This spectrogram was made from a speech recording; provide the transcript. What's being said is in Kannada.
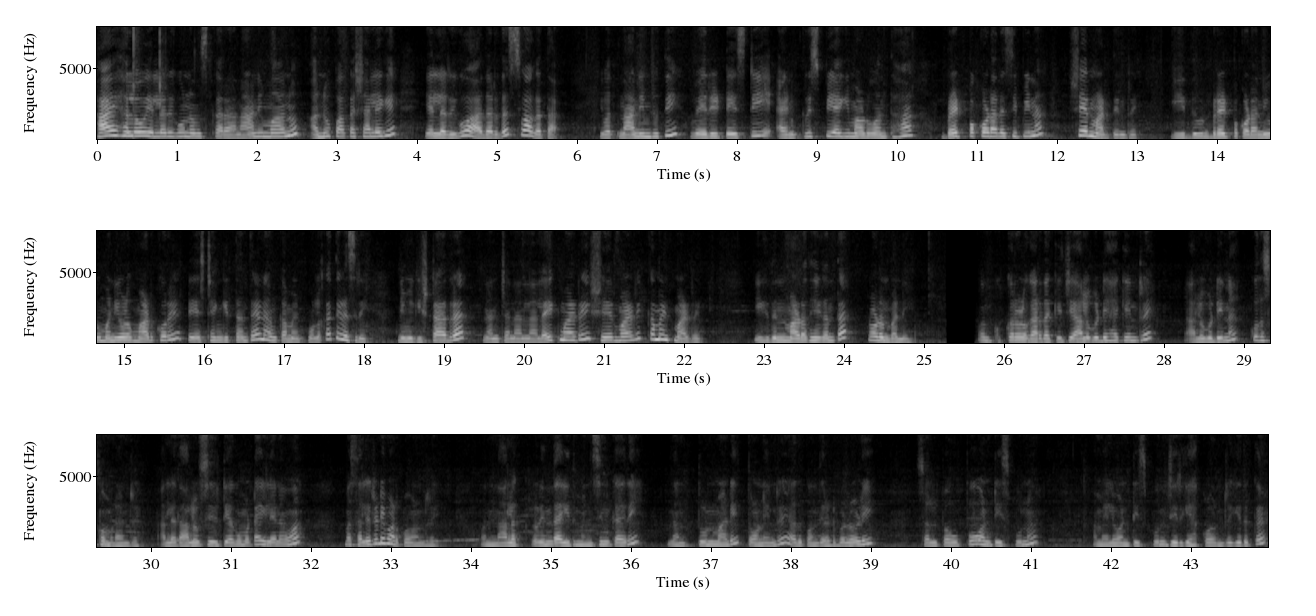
ಹಾಯ್, ಹಲೋ ಎಲ್ಲರಿಗೂ ನಮಸ್ಕಾರ. ನಾನು ನಿಮ್ಮ ಅನು ಶಾಲೆಗೆ ಎಲ್ಲರಿಗೂ ಆಧಾರದ ಸ್ವಾಗತ. ಇವತ್ತು ನಾನು ನಿಮ್ಮ ಜೊತೆ ವೆರಿ ಟೇಸ್ಟಿ ಆ್ಯಂಡ್ ಕ್ರಿಸ್ಪಿಯಾಗಿ ಮಾಡುವಂತಹ ಬ್ರೆಡ್ ಪಕೋಡ ರೆಸಿಪಿನ ಶೇರ್ ಮಾಡ್ತೀನಿ ರೀ. ಇದು ಬ್ರೆಡ್ ಪಕೋಡ ನೀವು ಮನೆಯೊಳಗೆ ಮಾಡ್ಕೊರಿ ಟೇಸ್ಟ್ ಹೆಂಗಿತ್ತಂತೇಳಿ ನನ್ನ ಕಮೆಂಟ್ ಮೂಲಕ ತಿಳಿಸ್ರಿ. ನಿಮಗೆ ಇಷ್ಟ ಆದ್ರೆ ನನ್ನ ಚಾನಲ್ನ ಲೈಕ್ ಮಾಡಿರಿ ಶೇರ್ ಮಾಡಿರಿ ಕಮೆಂಟ್ ಮಾಡಿರಿ. ಈಗ ಇದನ್ನು ಮಾಡೋದು ಹೇಗಂತ ನೋಡೋಣ ಬನ್ನಿ. ಒಂದು ಕುಕ್ಕರ್ ಒಳಗೆ ಅರ್ಧ ಕೆ ಜಿ ಆಲೂಗಡ್ಡೆ ಹಾಕೀನಿ ರೀ ಆಲೂಗಡ್ಡಿನ ಕುದಿಸ್ಕೊಂಬಿಡಣ್ರಿ. ಅಲ್ಲೇ ಅದು ಆಲೂ ಸಿಟಿ ಆಗೋ ಮಟ್ಟ ಇಲ್ಲೇ ನಾವು ಮಸಾಲೆ ರೆಡಿ ಮಾಡ್ಕೊಳ್ಳೋಣ್ರಿ ಒಂದು ನಾಲ್ಕರಿಂದ ಐದು ಮೆಣಸಿನ್ಕಾಯಿ ರೀ, ನಾನು ತುಂಡು ಮಾಡಿ ತೊಗೊಂಡೇನಿ ರೀ, ಅದಕ್ಕೊಂದು ಎರಡು ಬೆಳ್ಳುಳ್ಳಿ, ಸ್ವಲ್ಪ ಉಪ್ಪು, ಒಂದು ಟೀ ಸ್ಪೂನು ಆಮೇಲೆ ಒಂದು ಟೀ ಸ್ಪೂನ್ ಜೀರಿಗೆ ಹಾಕ್ಕೊಂಡ್ರಿ ಇದಕ್ಕೆ.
